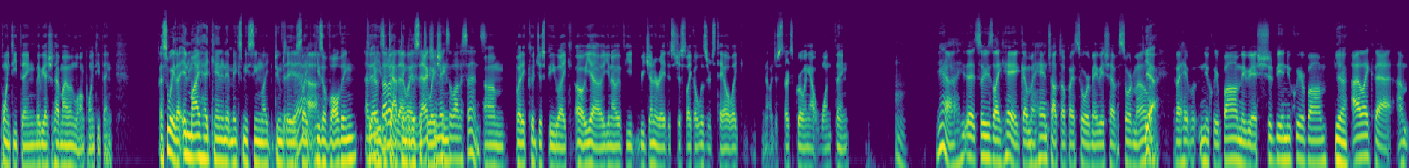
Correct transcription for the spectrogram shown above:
pointy thing. Maybe I should have my own long pointy thing. That's the way that in my head canon it makes me seem like Doomsday is like he's evolving. To, he's adapting to the That actually makes a lot of sense. Um, but it could just be like, oh yeah, you know, if you regenerate, it's just like a lizard's tail. Like you know, it just starts growing out one thing. yeah. uh, So he's like, hey, got my hand chopped off by a sword. Maybe I should have a sword of my own. Yeah, If I hit a nuclear bomb, maybe I should be a nuclear bomb. yeah. I like that. Um,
